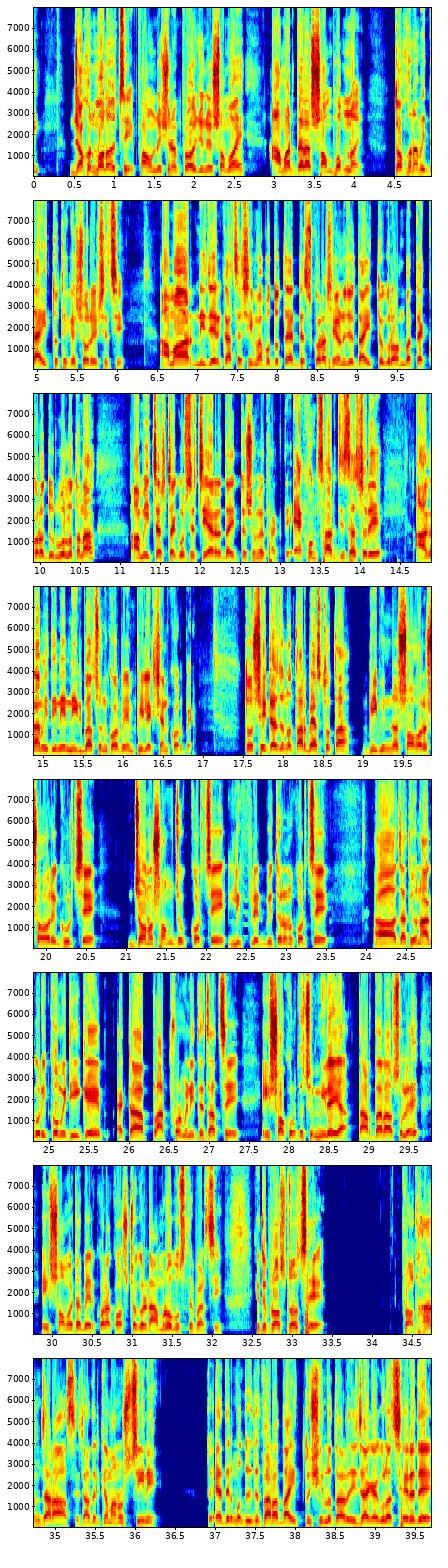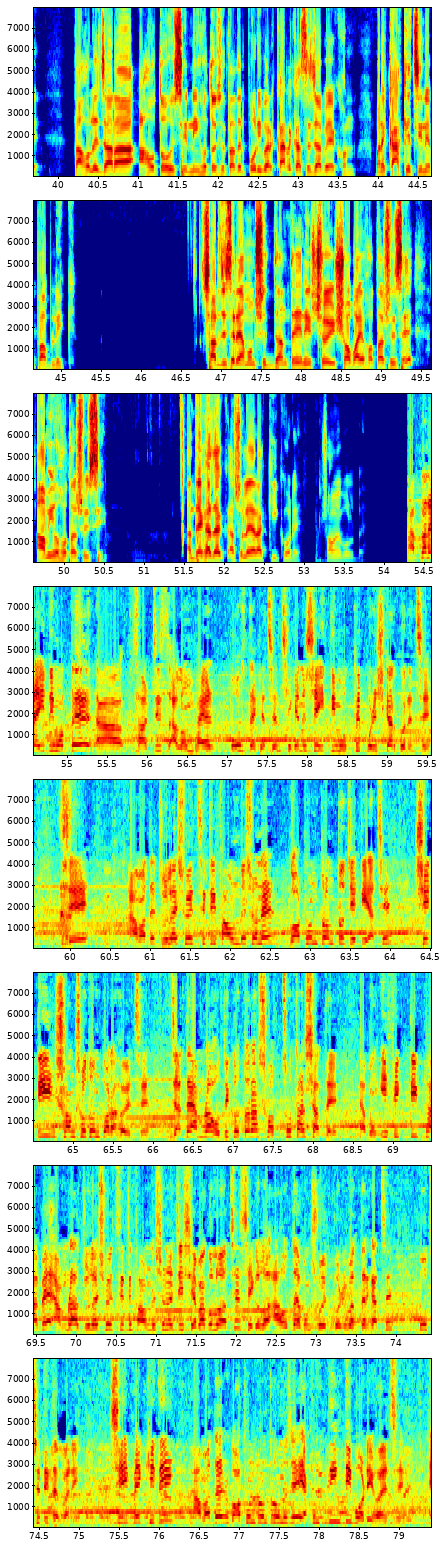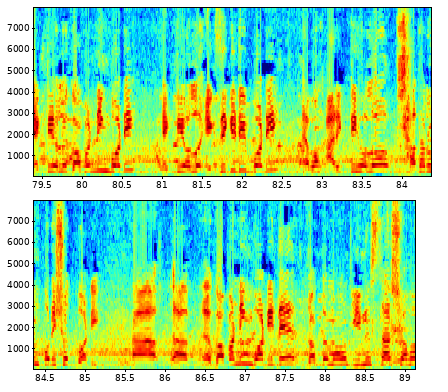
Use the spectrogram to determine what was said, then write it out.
যখন মনে হচ্ছে ফাউন্ডেশনের প্রয়োজনীয় সময় আমার দ্বারা সম্ভব নয়, তখন আমি দায়িত্ব থেকে সরে এসেছি। আমার নিজের কাছে সীমাবদ্ধতা অ্যাড্রেস করা, সেই অনুযায়ী দায়িত্ব গ্রহণ বা ত্যাগ করা দুর্বলতা না। আমি চেষ্টা করছি চেয়ারের দায়িত্বের সঙ্গে থাকতে। এখন সার্জিস আসলে আগামী দিনে নির্বাচন করবে, এমপি ইলেকশন করবে। তো সেটার জন্য তার ব্যস্ততা, বিভিন্ন শহরে শহরে ঘুরছে, জনসংযোগ করছে, লিফলেট বিতরণ করছে জাতীয় নাগরিক কমিটিকে একটা প্ল্যাটফর্মে নিতে চাচ্ছে। এই সকল কিছু মিলাইয়া তার দ্বারা আসলে এই সময়টা বের করা কষ্ট করে আমরাও বুঝতে পারছি। কিন্তু প্রশ্ন হচ্ছে, প্রধান যারা আছে, যাদেরকে মানুষ চিনে তো এদের মধ্যে যদি তারা দায়িত্বশীলতার এই জায়গাগুলো ছেড়ে দেয়, তাহলে যারা আহত হয়েছে, নিহত হয়েছে, তাদের পরিবার কার কাছে যাবে এখন? মানে কাকে চিনে পাবলিক সার্জিসের এমন সিদ্ধান্তে নিশ্চয়ই সবাই হতাশ হয়েছে, আমিও হতাশ হয়েছি। দেখা যাক আসলে এরা কি করে, সময় বলবে। আপনারা ইতিমধ্যে সার্জিস আলম ভাইয়ের পোস্ট দেখেছেন, সেখানে সে ইতিমধ্যে পরিষ্কার করেছে যে আমাদের জুলাই শহীদ স্মৃতি ফাউন্ডেশনের গঠনতন্ত্র যেটি আছে, সেটি সংশোধন করা হয়েছে, যাতে আমরা অধিকতরা স্বচ্ছতার সাথে এবং ইফেক্টিভভাবে আমরা জুলাই শহীদ স্মৃতি ফাউন্ডেশনের যে সেবাগুলো আছে, সেগুলো আহত এবং শহীদ পরিবারদের কাছে পৌঁছে দিতে পারি। সেই প্রেক্ষিতেই আমাদের গঠনতন্ত্র অনুযায়ী এখন তিনটি বডি হয়েছে। একটি হলো গভর্নিং বডি একটি হলো এক্সিকিউটিভ বডি এবং আরেকটি হলো সাধারণ পরিষদ বডি গভর্নিং বডিতে ডক্টর মোহাম্মদ ইউনুস স্যার সহ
